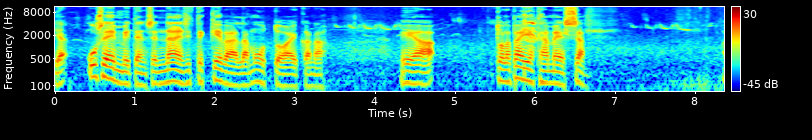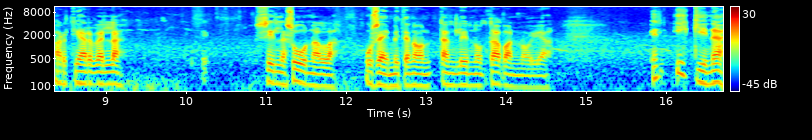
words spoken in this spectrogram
Ja useimmiten sen näen sitten keväällä muuttoaikana. Ja tuolla Päijät-Hämeessä, Artjärvellä, sillä suunnalla useimmiten on tämän linnun tavannut ja en ikinä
